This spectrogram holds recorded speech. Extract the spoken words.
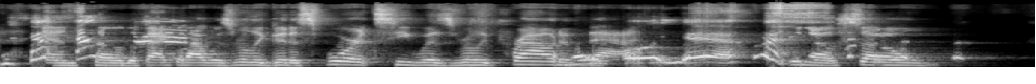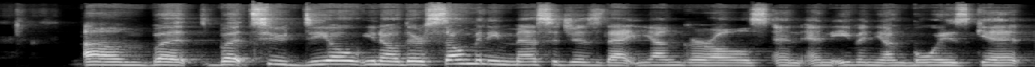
and so the fact that I was really good at sports, he was really proud of that. Oh yeah. you know, so um but but to deal, you know, there's so many messages that young girls and and even young boys get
